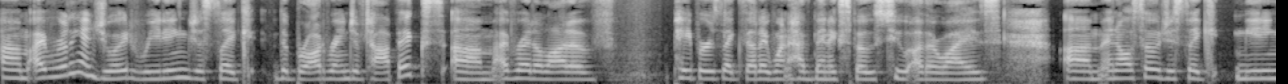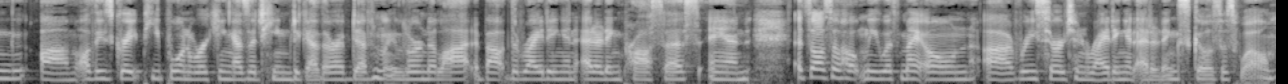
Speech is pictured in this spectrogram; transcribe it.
Um, I've really enjoyed reading just like the broad range of topics. Um, I've read a lot of papers like that I wouldn't have been exposed to otherwise. Um, and also just like meeting um, all these great people and working as a team together. I've definitely learned a lot about the writing and editing process, and it's also helped me with my own uh, research and writing and editing skills as well.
